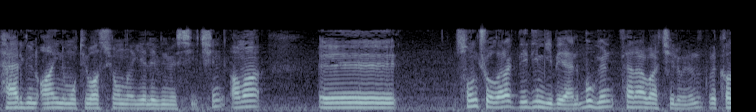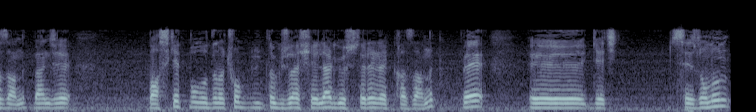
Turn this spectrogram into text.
her gün aynı motivasyonla gelebilmesi için. Ama e, sonuç olarak dediğim gibi yani bugün Fenerbahçe ile oynadık ve kazandık. Bence basketbol adına çok da güzel şeyler göstererek kazandık ve e, geç sezonun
